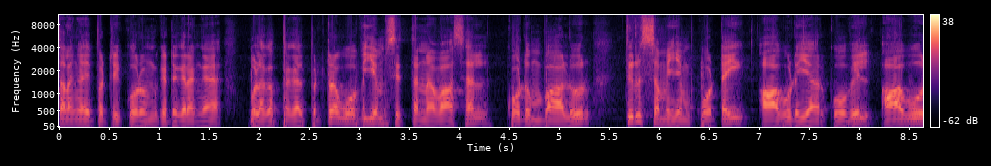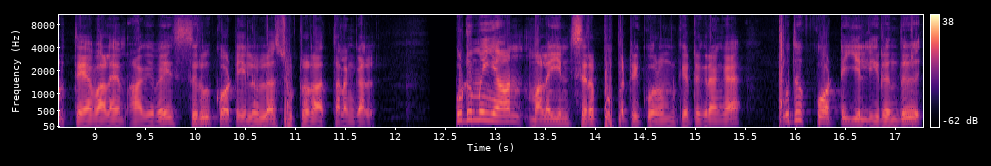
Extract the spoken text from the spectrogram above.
தலங்களை பற்றி கூறும்னு கேட்டுக்கிறாங்க. உலகப்பெகல் பெற்ற ஓவியம் சித்தன்ன வாசல் கொடும்பாலூர் திருச்சமயம் கோட்டை ஆவுடையார் கோவில் ஆவூர் தேவாலயம் ஆகியவை சிறுகோட்டையில் உள்ள சுற்றுலா தலங்கள். குடுமையான் மலையின் சிறப்பு பற்றி கூறும் கேட்டுக்கிறாங்க. புதுக்கோட்டையில் இருந்து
